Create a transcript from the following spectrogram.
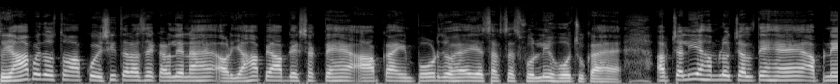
तो यहाँ पे दोस्तों आपको इसी तरह से कर लेना है और यहाँ पे आप देख सकते हैं आपका इंपोर्ट जो है ये सक्सेसफुली हो चुका है। अब चलिए हम लोग चलते हैं अपने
